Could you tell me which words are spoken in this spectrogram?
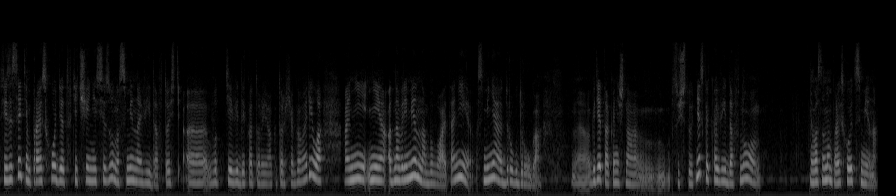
В связи с этим происходит в течение сезона смена видов. То есть э, вот те виды, которые, о которых я говорила, они не одновременно бывают, они сменяют друг друга. Э, где-то, конечно, существует несколько видов, но в основном происходит смена.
